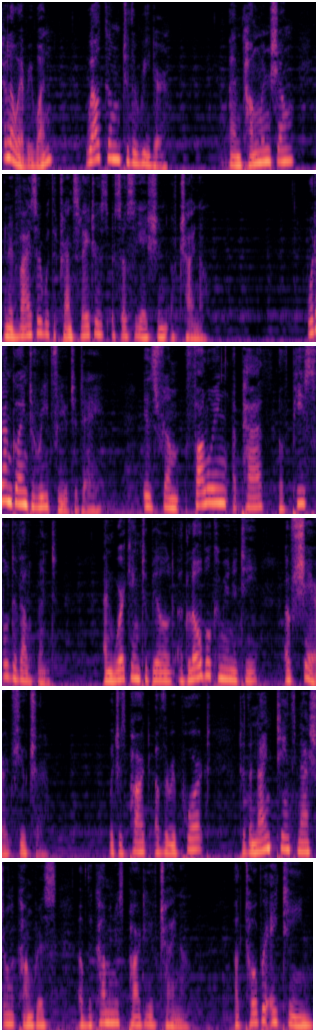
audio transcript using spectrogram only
Hello, everyone. Welcome to The Reader. I am Tang Wensheng, an advisor with the Translators Association of China. What I'm going to read for you today is from Following a Path of Peaceful Development and Working to Build a Global Community of Shared Future, which is part of the report to the 19th National Congress of the Communist Party of China, October 18,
